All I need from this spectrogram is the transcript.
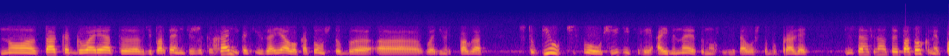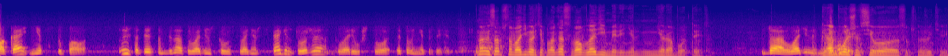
Но так как говорят э, в департаменте ЖКХ, никаких заявок о том, чтобы э, Владимир Теплогаз вступил в число учредителей, а именно это нужно для того, чтобы управлять теми финансовыми потоками, пока не поступало. Ну и, соответственно, губернатор Владимирской области Владимир Степягин тоже говорил, что этого не произойдет. Ну и, собственно, Владимир Теплогаз во Владимире не, не работает. Да, Владимир. Где больше всего, собственно, жителей.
